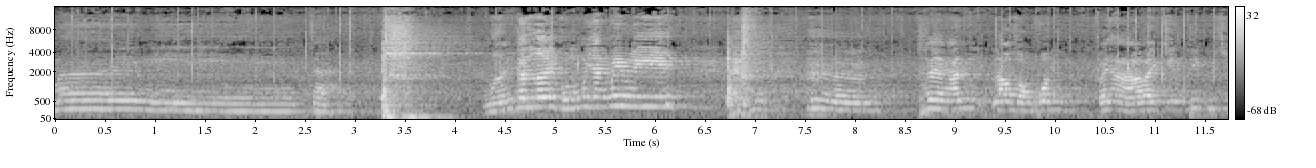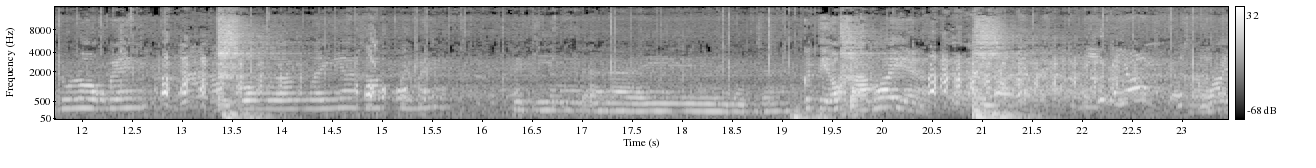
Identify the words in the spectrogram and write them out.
ไม่มีจ้ะ เหมือนกันเลย ผมก็ยังไม่มีเออถ้าอย่างนั้นเราสองคนไปหาอะไรกินที่พิษณุโลกไหมตัวเมืองอะไรเงี้ยครับไปไหม ไปกินอะไรล่ะจ๊ะก๋วยเตี๋ยวขาห้อยอะหนีขยงขาห้อย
